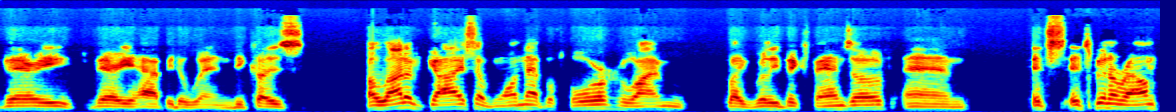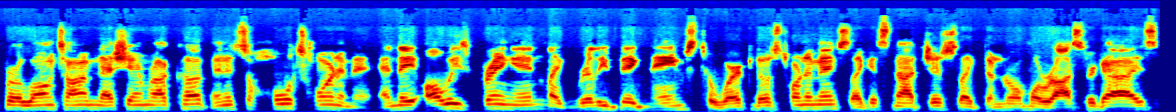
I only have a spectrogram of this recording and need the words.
very, very happy to win because a lot of guys have won that before who I'm like really big fans of. And it's, it's been around for a long time, that Shamrock Cup, and it's a whole tournament. And they always bring in like really big names to work those tournaments. Like it's not just like the normal roster guys.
